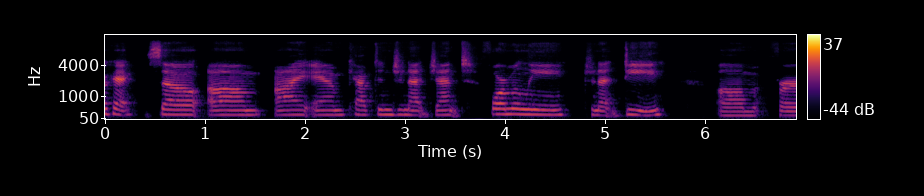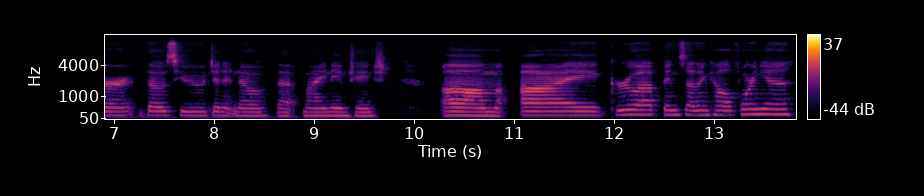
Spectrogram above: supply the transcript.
okay, so um, I am Captain Jeannette Ghent, formerly Jeannette D. Um, for those who didn't know that my name changed. Um, I grew up in Southern California,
